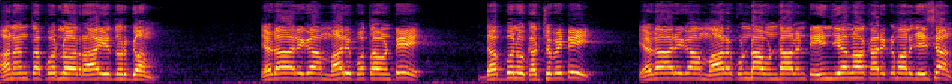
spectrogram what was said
అనంతపూర్లో రాయి దుర్గం ఎడారిగా మారిపోతా ఉంటే డబ్బులు ఖర్చు పెట్టి ఎడారిగా మారకుండా ఉండాలంటే ఏం చేయాలన్నా కార్యక్రమాలు చేశాను.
